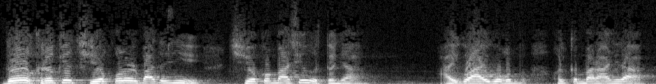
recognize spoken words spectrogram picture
너 그렇게 지옥골을 받으니 지옥골 맛이 어떠냐? 아이고 아이고 할 것만 아니라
